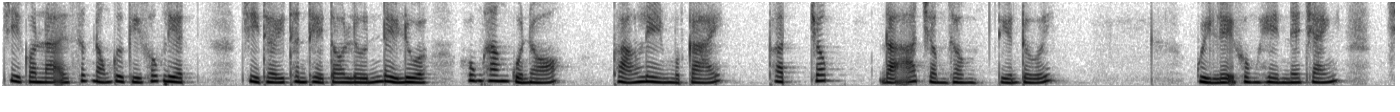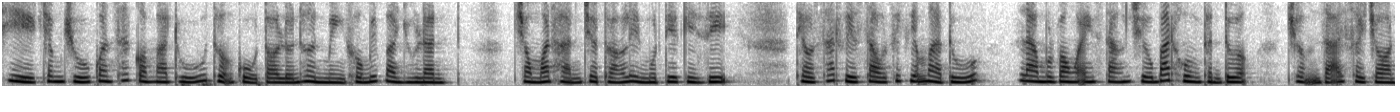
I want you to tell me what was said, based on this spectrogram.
Chỉ còn lại sức nóng cực kỳ khốc liệt. Chỉ thấy thân thể to lớn đầy lửa, hung hăng của nó. Thoáng lên một cái, thoạt chốc, đã trầm trầm tiến tới. Quỷ lệ không hề né tránh, chỉ chăm chú quan sát con ma thú thượng cổ to lớn hơn mình không biết bao nhiêu lần. Trong mắt hắn chợt thoáng lên một tia kỳ dị. Theo sát phía sau xích diễm mà thú là một vòng ánh sáng chiếu bát hùng thần tượng, chậm rãi xoay tròn,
